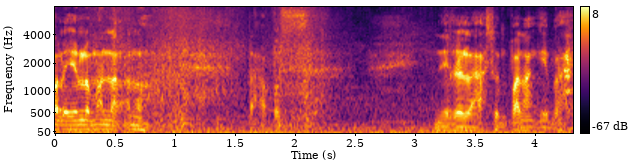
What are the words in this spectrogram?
Pala yung laman ng ano. Tapos, nilalason pa ng iba.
